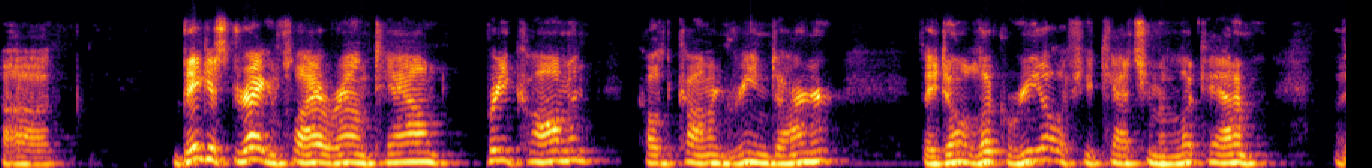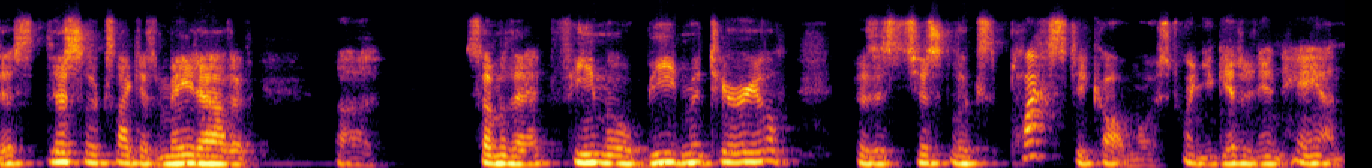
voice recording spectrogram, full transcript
Uh, biggest dragonfly around town, pretty common, called the common green darner. They don't look real if you catch them and look at them. This, this looks like it's made out of uh, some of that Fimo bead material because it just looks plastic almost when you get it in hand.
